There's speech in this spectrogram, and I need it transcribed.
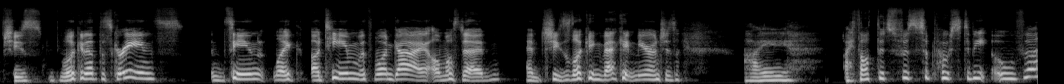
She's looking at the screens and seeing like a team with one guy almost dead, and she's looking back at Nero and she's like, "I, I thought this was supposed to be over."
